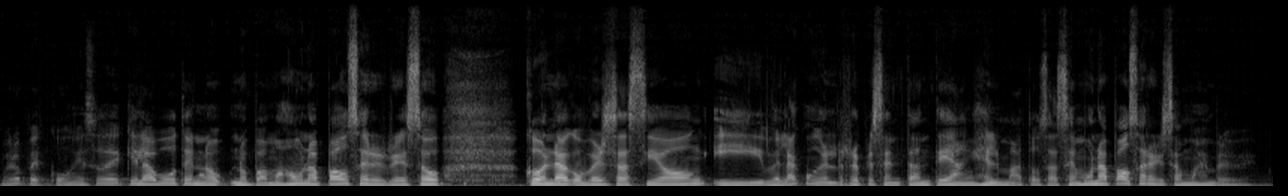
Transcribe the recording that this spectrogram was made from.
Bueno, pues con eso de que la voten no, nos vamos a una pausa y regreso con la conversación y ¿verdad? con el representante Ángel Matos. Hacemos una pausa regresamos en breve.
